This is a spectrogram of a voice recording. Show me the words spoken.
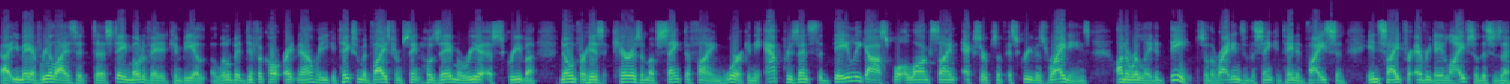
uh, you may have realized that uh, staying motivated can be a, a, little bit difficult right now. Where you could take some advice from Saint Jose Maria Escriva, known for his charism of sanctifying work, and the app presents the daily gospel alongside excerpts of Escriva's writings on a related theme. So the writings of the saint contain advice and insight for everyday life. So this is a,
